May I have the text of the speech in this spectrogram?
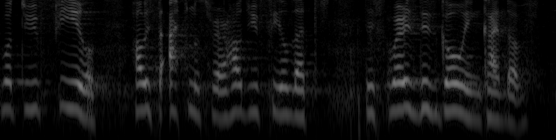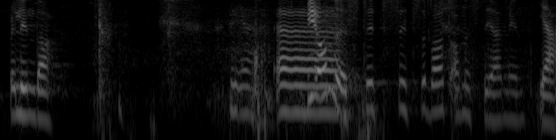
what do you feel? How is the atmosphere? How do you feel that this, where is this going, kind of, Belinda? Yeah. Uh, Be honest. It's it's about honesty. I mean. Yeah,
